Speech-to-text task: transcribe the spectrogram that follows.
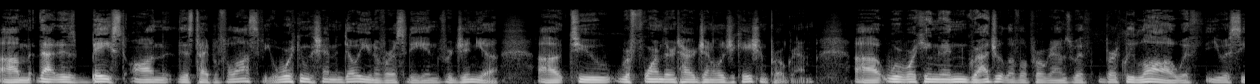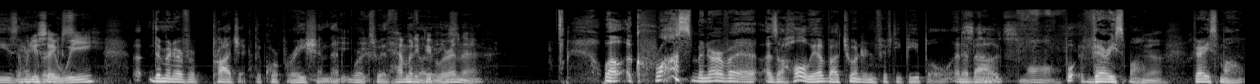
Um, that is based on this type of philosophy. We're working with Shenandoah University in Virginia uh, to reform their entire general education program. Uh, we're working in graduate level programs with Berkeley Law, with USC's. and when you say we uh, the Minerva Project, the corporation that works with. how many with people are in that. Well, across Minerva as a whole, we have about 250 people, and about small. fo- very small, Yeah. very small,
